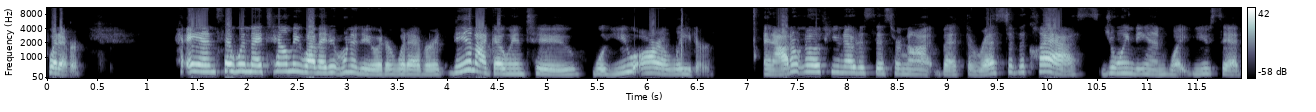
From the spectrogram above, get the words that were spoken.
whatever. And so when they tell me why they didn't want to do it or whatever, then I go into, well, you are a leader. And I don't know if you noticed this or not, but the rest of the class joined in what you said.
